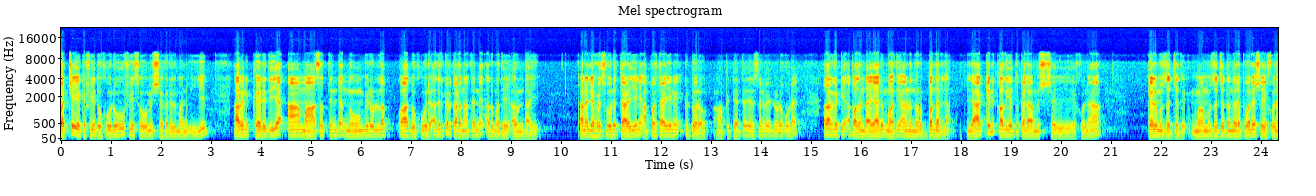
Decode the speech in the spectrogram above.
പക്ഷേ യക്ഫി ദുഹുലുഹു ഫി സൗമി ഷഹറിൽ മൻവി അവൻ കരുതിയ ആ മാസത്തിന്റെ നോമ്പിലുള്ള ആ ദുഹൂൽ അതിൽക്കട് കടന്നാൽ തന്നെ അത് മതിയായി അതുണ്ടായി കാരണം അല്ലെ ഹസൂൽ തഴയിന് അപ്പോൾ തഴയിന് കിട്ടുമല്ലോ ആ പിറ്റേത്തെ ദിവസം വരുന്നതോട് കൂടെ അതങ്ങ് കിട്ടി. അപ്പോൾ അതുണ്ടായാലും മതി അതിന് നിർബന്ധമല്ല. ലാക്കിൻ കലിയത്തു കലാമു ഷെയ്ഖുന കൽ മുസജ്ജദ്. ഇമാം മുസജ്ജദ് എന്നവരെ പോലെ ഷെയ്ഖുന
